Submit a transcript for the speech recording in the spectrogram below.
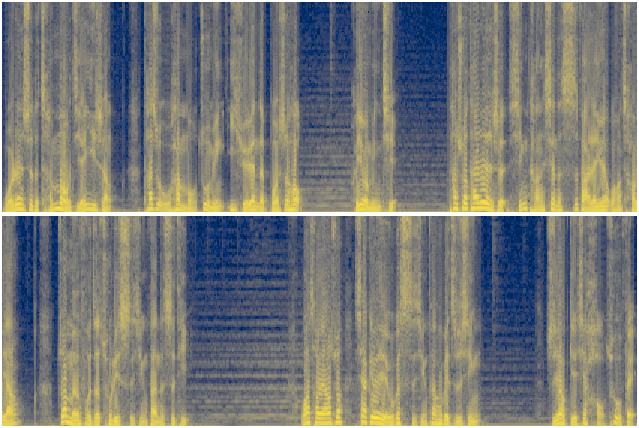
我认识的陈某杰医生，他是武汉某著名医学院的博士后，很有名气。他说他认识行唐县的司法人员王朝阳，专门负责处理死刑犯的尸体。王朝阳说，下个月有个死刑犯会被执行，只要给些好处费。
